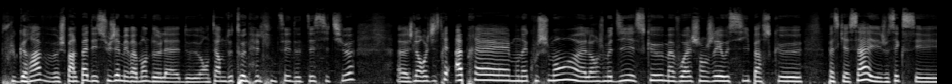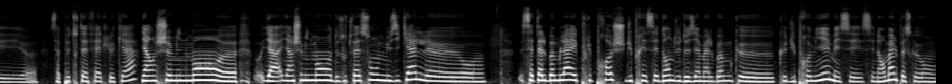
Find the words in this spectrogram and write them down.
plus grave. Je parle pas des sujets, mais vraiment en termes de tonalité, de tessiture. Euh, je l'ai enregistré après mon accouchement. Alors je me dis, est-ce que ma voix a changé aussi parce que parce qu'il y a ça? Et je sais que c'est euh, ça peut tout à fait être le cas. Il y a un cheminement, euh, il y, a, un cheminement de toute façon musical. cet album-là est plus proche du précédent, du deuxième album que, que du premier, mais c'est c'est normal parce qu'on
